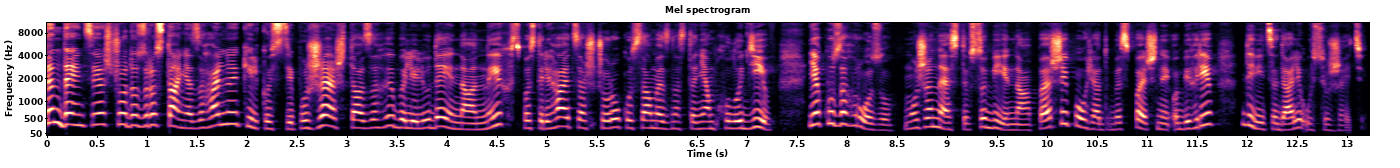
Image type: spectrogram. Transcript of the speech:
Тенденція щодо зростання загальної кількості пожеж та загибелі людей на них спостерігається щороку саме з настанням холодів. Яку загрозу може нести в собі на перший погляд безпечний обігрів? Дивіться далі у сюжеті.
